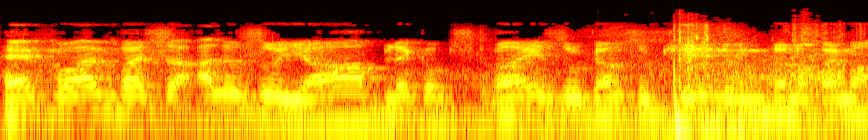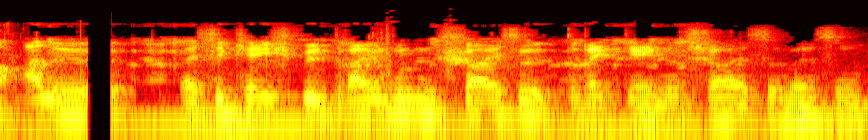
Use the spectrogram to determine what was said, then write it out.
Hey, vor allem, weißt du, alle so, ja, Black Ops 3 so ganz okay und dann auf einmal alle, weißt du, Kay spielt drei Runden Scheiße, direkt Game ist Scheiße, weißt du.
